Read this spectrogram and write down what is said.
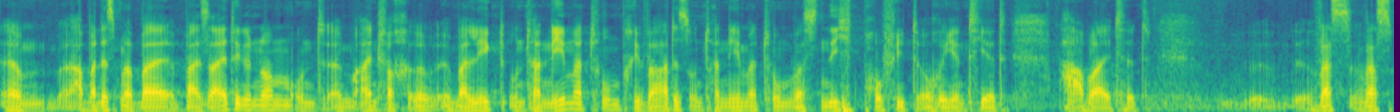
aber das mal bei, beiseite genommen und einfach äh, überlegt, Unternehmertum, privates Unternehmertum, was nicht profitorientiert arbeitet was, was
